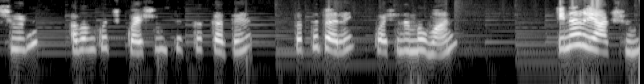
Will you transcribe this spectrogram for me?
स्टूडेंट्स अब हम कुछ क्वेश्चन डिस्कस करते हैं। सबसे पहले question number one in a reaction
